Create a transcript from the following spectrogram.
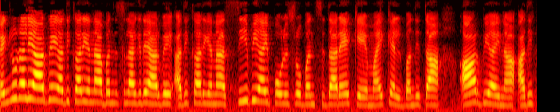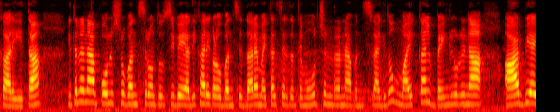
ಬೆಂಗಳೂರಿನಲ್ಲಿ ಆರ್ಬಿಐ ಅಧಿಕಾರಿಯನ್ನ ಬಂಧಿಸಲಾಗಿದೆ. ಆರ್ಬಿಐ ಅಧಿಕಾರಿಯನ್ನ ಸಿಬಿಐ ಪೊಲೀಸರು ಬಂಧಿಸಿದ್ದಾರೆ. ಕೆ. ಮೈಕೆಲ್ ಬಂಧಿತ ಆರ್ಬಿಐನ ಅಧಿಕಾರಿ ಈತ. ಇತರನ್ನ ಪೊಲೀಸರು ಬಂಧಿಸಿರುವಂತಹ ಸಿಬಿಐ ಅಧಿಕಾರಿಗಳು ಬಂಧಿಸಿದ್ದಾರೆ. ಮೈಕಲ್ ಸೇರಿದಂತೆ ಮೂರು ಜನರನ್ನ ಬಂಧಿಸಲಾಗಿದ್ದು, ಮೈಕಲ್ ಬೆಂಗಳೂರಿನ ಆರ್ಬಿಐ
